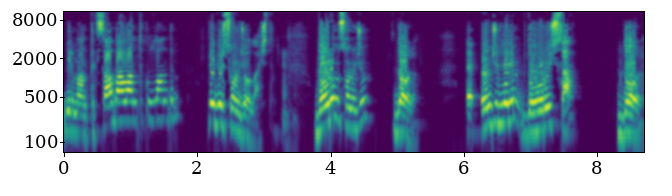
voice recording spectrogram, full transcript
Bir mantıksal bağlantı kullandım ve bir sonuca ulaştım. Hı hı. Doğru mu sonucum? Doğru. E, öncüllerim doğruysa doğru.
